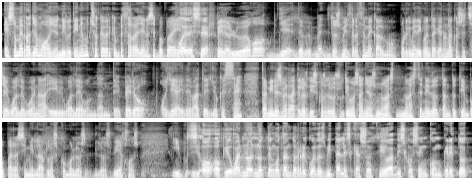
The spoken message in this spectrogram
Eso me rayó mogollón. Digo, tiene mucho que ver que empezara ese pop ahí. Puede ser. Pero luego, ye- de- me- 2013 me calmó, porque me di cuenta que era una cosecha igual de buena y igual de abundante. Pero, oye, hay debate, yo qué sé. También es verdad que los discos de los últimos años no has, no has tenido tanto tiempo para asimilarlos como los, los viejos. Y, y- Sí, o, o que igual no, no tengo tantos recuerdos vitales que asocio a discos en concreto.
